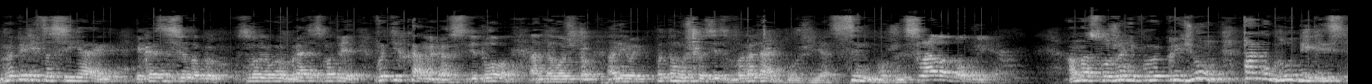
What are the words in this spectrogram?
но певица сияет. И кажется, светло, смотрю, братья, смотри, в этих камерах светло от того, что они говорят, потому что здесь благодать Божья, Сын Божий, слава Божья. А на служении причем так углубились,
